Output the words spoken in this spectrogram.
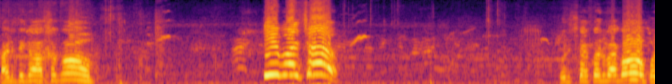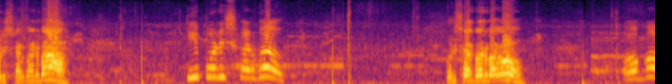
বাড়ি থেকে আসো গো। কি বলছো? পরিষ্কার করবা গো পরিষ্কার করবা? কি পরিষ্কার গো? পরিষ্কার করবা গো? ওগো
